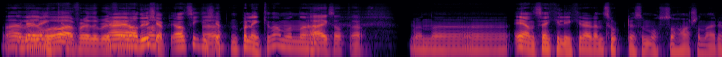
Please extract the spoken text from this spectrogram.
Nei, Eller det må være fordi det blir Ja, jeg hadde jo kjøpt Jeg hadde sikkert Ja. kjøpt den på lenke, da, men, Ja, ikke sant. Ja. men uh, eneste jeg ikke liker, er den sorte som også har sånn der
